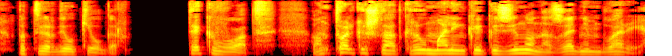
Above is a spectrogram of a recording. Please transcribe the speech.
— подтвердил Килгар. «Так вот, он только что открыл маленькое казино на заднем дворе.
